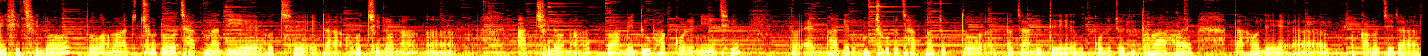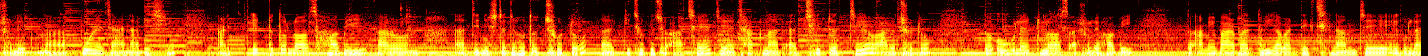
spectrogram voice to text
বেশি ছিল। তো আমার ছোট ছাকনা দিয়ে হচ্ছে এটা হচ্ছিল না আটছিল না। তো আমি দুভাগ করে নিয়েছি। তো এক ভাগ এরকম ছোট ছাকনাযুক্ত একটা জালিতে করে যদি ধোয়া হয়, তাহলে কালো জিরা আসলে পড়ে যায় না বেশি। আর একটু তো লস হবেই, কারণ জিনিসটা যেহেতু ছোট কিছু কিছু আছে যে ছাকনার ছিদ্রের চেয়েও আরও ছোট, তো ওগুলো একটু লস আসলে হবেই। তো আমি বারবার ধুই আবার দেখছিলাম যে এগুলা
